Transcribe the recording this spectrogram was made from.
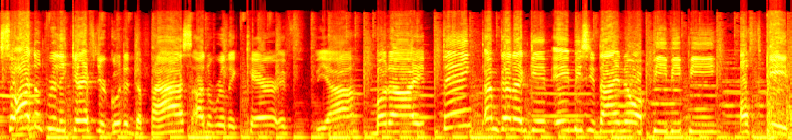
So I don't really care if you're good in the past. I don't really care if, yeah. But I think I'm gonna give ABC Dino a PvP of 8,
